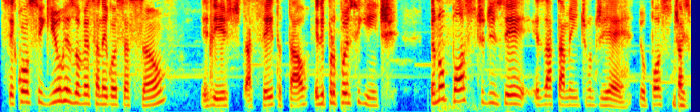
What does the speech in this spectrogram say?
Você conseguiu resolver essa negociação. Ele aceita tal. Ele propõe o seguinte: Eu não posso te dizer exatamente onde é. Eu posso te. Mas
